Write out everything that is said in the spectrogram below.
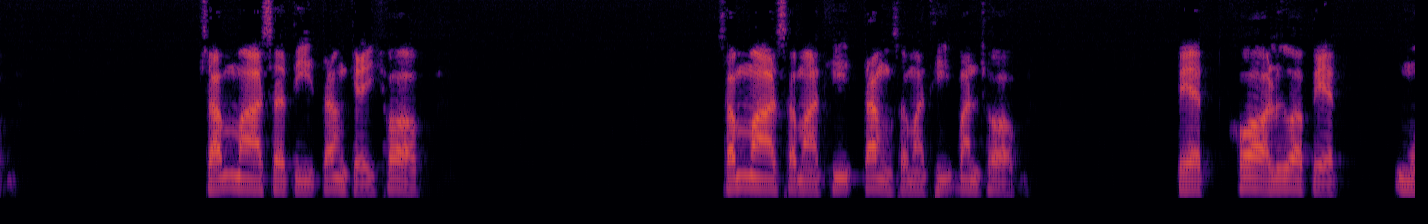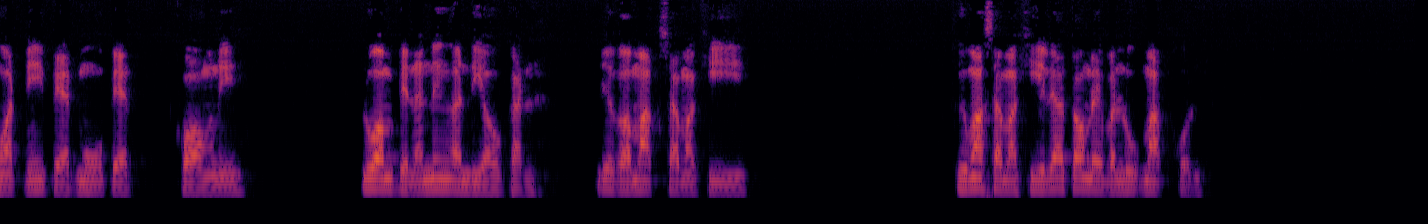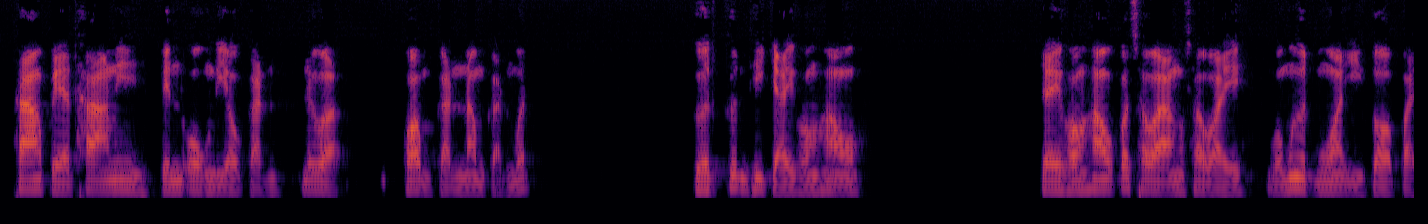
สัมมาสติตั้งใจชอบ สัมมาสมาธิตั้งสมาธิมั่นชอบแปดข้อหรือว่าแปดหมวดนี้แปดหมู่แปดกองนี้ รวมเป็นอันหนึ่งอันเดียวกัน เรียกว่ามักสมาคี คือมักสมาคีแล้วต้องได้บรรลุมรรคผล ทางแปดทางนี้เป็นองค์เดียวกันเรียกว่าพร้อมกันนำกันมดเกิดขึ้นที่ใจของเฮา ใจของเฮาก็สว่างสวัยบ่มืดมัวอีกต่อไป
